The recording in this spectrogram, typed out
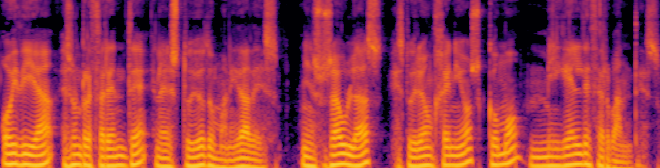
Hoy día es un referente en el estudio de humanidades y en sus aulas estudiaron genios como Miguel de Cervantes.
